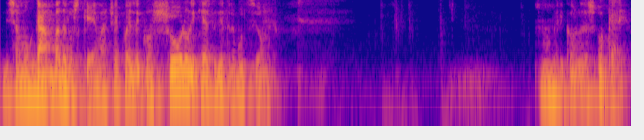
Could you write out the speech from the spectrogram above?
diciamo, gamba dello schema, cioè quelle con solo richieste di attribuzione. non mi ricordo adesso, ok,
